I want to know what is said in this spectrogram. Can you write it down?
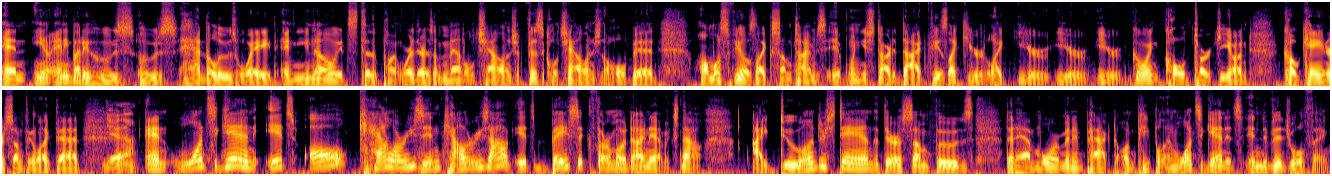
and you know anybody who's who's had to lose weight and you know it's to the point where there's a mental challenge a physical challenge the whole bit almost feels like sometimes if when you start a diet feels like you're like you're you're you're going cold turkey on cocaine or something like that. Yeah. and once again it's all calories in calories out. It's basic thermodynamics. Now I do understand that there are some foods that have more of an impact on people, and once again, it's individual thing.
